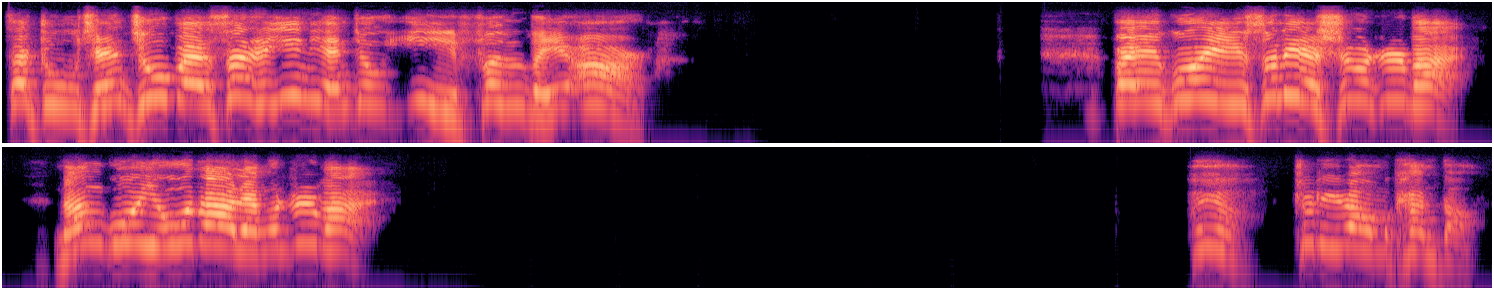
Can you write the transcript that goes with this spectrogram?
在主前九百三十一年就一分为二了。北国以色列十个支派，南国犹大两个支派。哎呀，这里让我们看到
